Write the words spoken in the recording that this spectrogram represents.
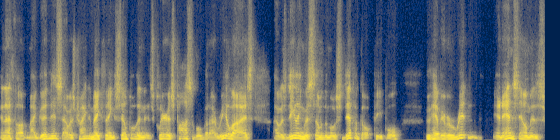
And I thought, my goodness, I was trying to make things simple and as clear as possible, but I realized I was dealing with some of the most difficult people who have ever written. And Anselm is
